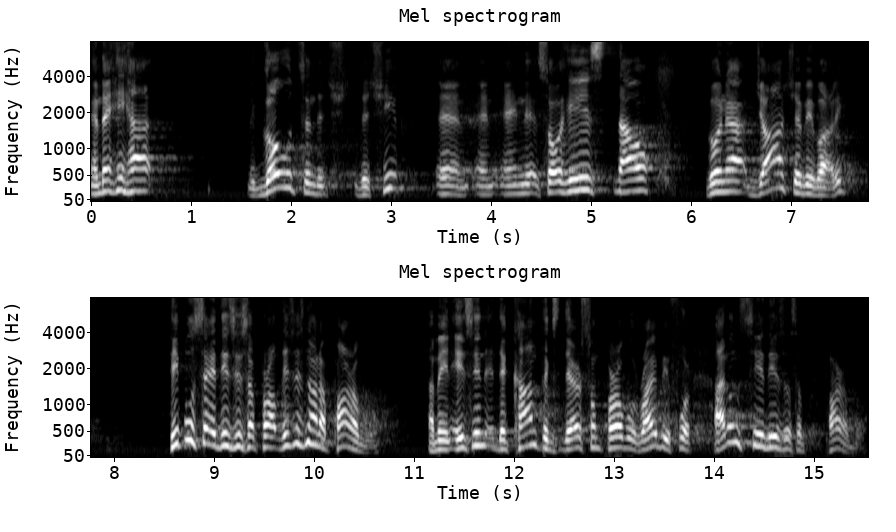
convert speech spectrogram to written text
And then he had the goats and the, the sheep. And, and, and so he's now going to judge everybody. People say this is a problem. This is not a parable. I mean, it's in the context. There's some parable right before. I don't see this as a parable.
